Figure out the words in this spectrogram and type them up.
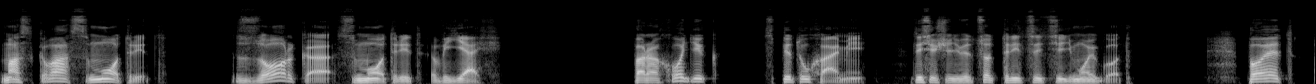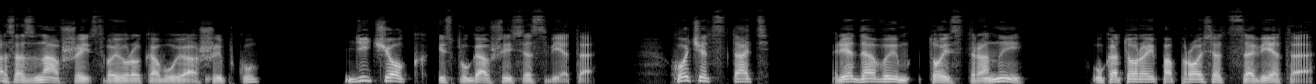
Москва смотрит, зорко смотрит в явь. Пароходик с петухами 1937 год. Поэт, осознавший свою роковую ошибку, дичок, испугавшийся света, хочет стать рядовым той страны, у которой попросят совета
